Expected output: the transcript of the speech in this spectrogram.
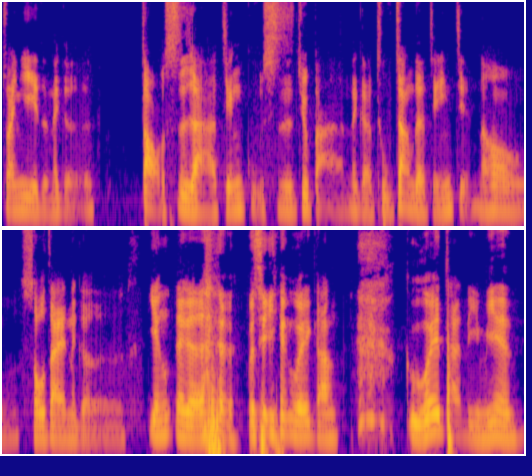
专业的那个道士啊、捡骨师，就把那个土葬的捡一捡，然后收在那个烟 那个不是烟灰缸骨灰坛里面，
